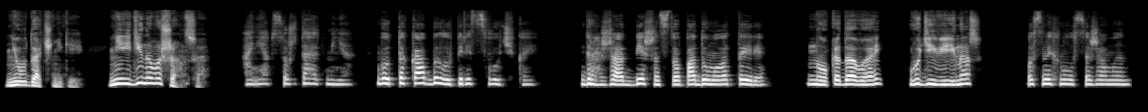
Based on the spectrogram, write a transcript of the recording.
неудачники, ни единого шанса. Они обсуждают меня, будто кобылу перед случкой. Дрожа от бешенства, подумала Терри. «Ну-ка давай, удиви нас», — усмехнулся Жамен.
